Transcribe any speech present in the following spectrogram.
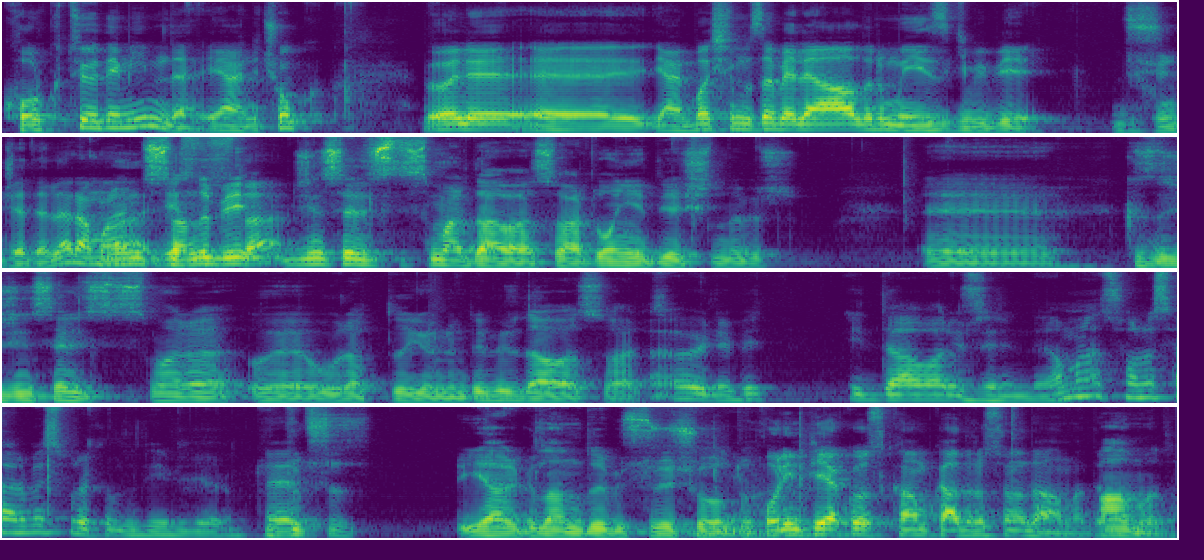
korkutuyor demeyeyim de yani çok böyle e, yani başımıza bela alır mıyız gibi bir düşüncedeler ama Yunanistan'da bir cinsel istismar davası vardı. 17 yaşında bir e, kızı cinsel istismara e, uğrattığı yönünde bir davası vardı. Öyle bir iddia var üzerinde ama sonra serbest bırakıldı diye biliyorum. Evet. Tutuksuz yargılandığı bir süreç oldu. Olympiakos kamp kadrosuna da almadı. Almadı.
